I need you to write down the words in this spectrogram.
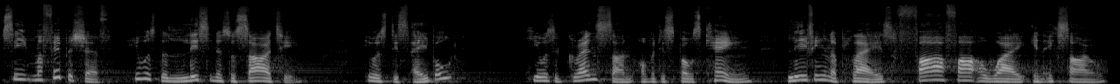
See, Mephibosheth, he was the least in the society. He was disabled. He was a grandson of a disposed king, living in a place far, far away in exile.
